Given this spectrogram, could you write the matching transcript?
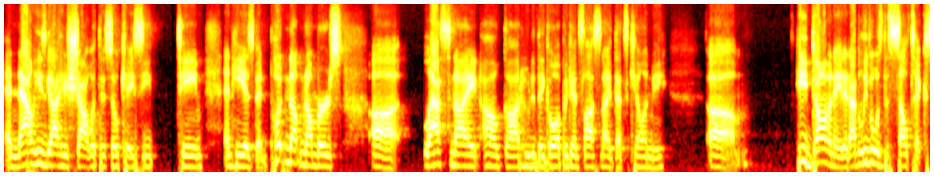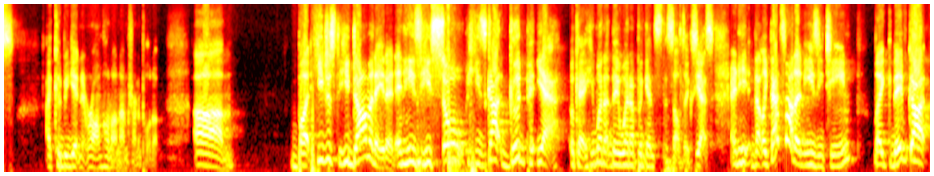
and now he's got his shot with this OKC team, and he has been putting up numbers. Uh, last night, oh God, who did they go up against last night? That's killing me. Um, he dominated. I believe it was the Celtics. I could be getting it wrong. Hold on, I'm trying to pull it up. Um, but he just he dominated and he's he's so he's got good yeah okay he went they went up against the Celtics yes. And he that like that's not an easy team. Like they've got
